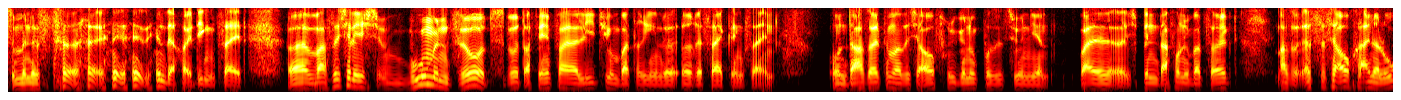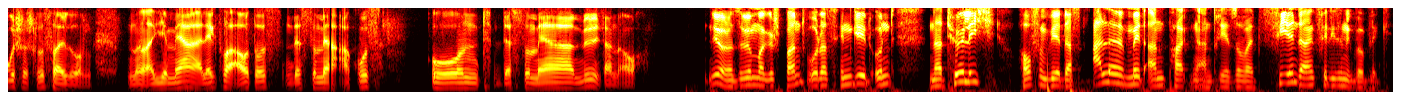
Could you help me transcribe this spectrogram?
zumindest in der heutigen Zeit. Äh, was sicherlich boomen wird, wird auf jeden Fall Lithium-Batterien-Recycling sein. Und da sollte man sich auch früh genug positionieren weil ich bin davon überzeugt, also es ist ja auch eine logische Schlussfolgerung. Je mehr Elektroautos, desto mehr Akkus und desto mehr Müll dann auch. Ja, dann sind wir mal gespannt, wo das hingeht. Und natürlich hoffen wir, dass alle mit anpacken. André, soweit vielen Dank für diesen Überblick.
